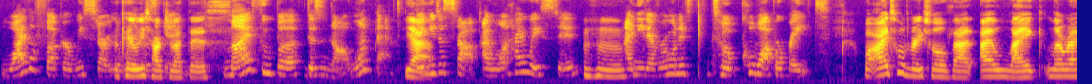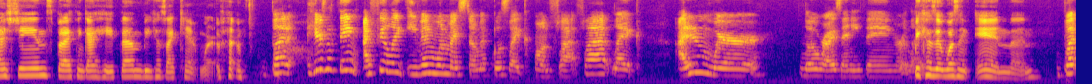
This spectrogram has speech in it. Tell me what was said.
Why the fuck are we starting? Okay we talked again? about this My fupa does not want that. Yeah. They need to stop. I want high waisted. hmm I need everyone to, to cooperate. well i told rachel that i like low-rise jeans but i think i hate them because i can't wear them But here's the thing, I feel like even when my stomach was like on flat flat, like I didn't wear low rise anything or like because it wasn't in then But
